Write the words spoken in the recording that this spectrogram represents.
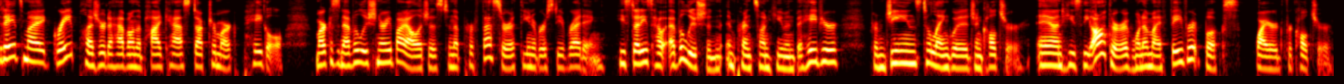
Today, it's my great pleasure to have on the podcast Dr. Mark Pagel. Mark is an evolutionary biologist and a professor at the University of Reading. He studies how evolution imprints on human behavior, from genes to language and culture. And he's the author of one of my favorite books, Wired for Culture.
